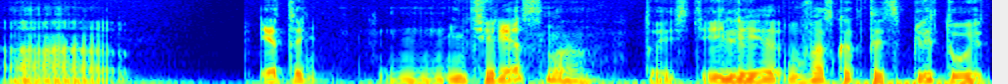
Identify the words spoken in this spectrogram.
а, это интересно? То есть, или у вас как-то сплетует?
